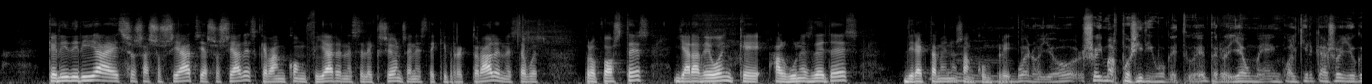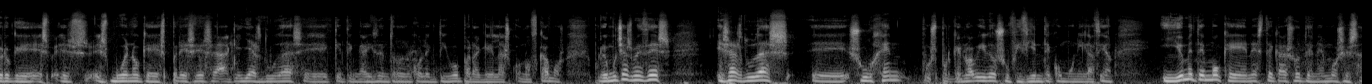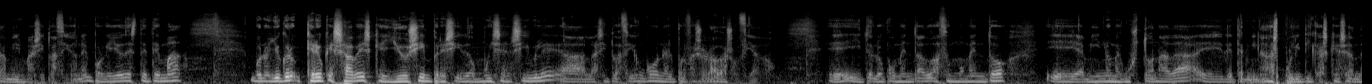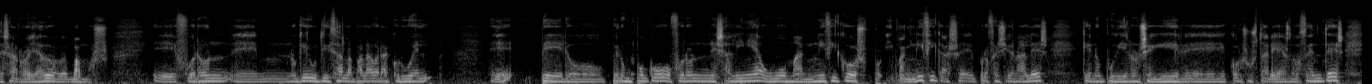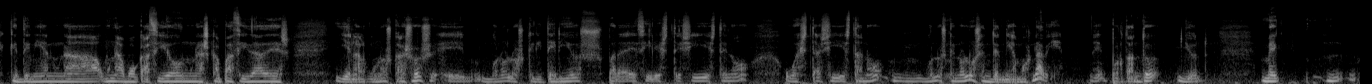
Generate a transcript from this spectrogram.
Què li diria a aquests associats i associades que van confiar en les eleccions, en aquest equip rectoral, en les seues propostes, i ara veuen que algunes d'elles directamente no se han cumplido. Bueno, yo soy más positivo que tú, ¿eh? pero ya en cualquier caso yo creo que es, es, es bueno que expreses aquellas dudas eh, que tengáis dentro del colectivo para que las conozcamos. Porque muchas veces esas dudas eh, surgen pues porque no ha habido suficiente comunicación. Y yo me temo que en este caso tenemos esa misma situación, ¿eh? porque yo de este tema Bueno, yo creo, creo que sabes que yo siempre he sido muy sensible a la situación con el profesorado asociado. Eh, y te lo he comentado hace un momento, eh, a mí no me gustó nada eh, determinadas políticas que se han desarrollado, vamos, fueron, no quiero utilizar la palabra cruel, pero, pero un poco fueron en esa línea, hubo magníficos y magníficas eh, profesionales que no pudieron seguir eh, con sus tareas docentes, que tenían una, una, vocación, unas capacidades y en algunos casos, eh, bueno, los criterios para decir este sí, este no, o esta sí, esta no, mm, bueno, es que no los entendíamos nadie. Por tanto, yo me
